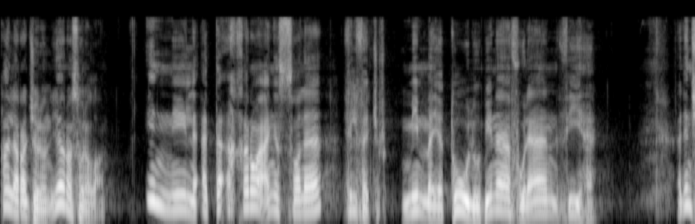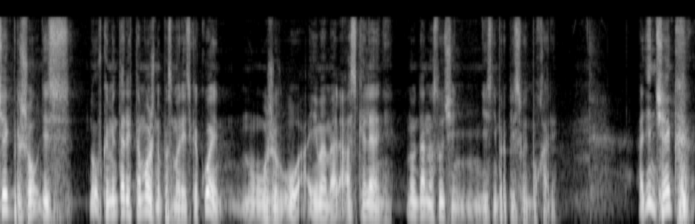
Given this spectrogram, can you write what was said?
قال رجل يا رسول الله إني لأتأخر عن الصلاة في الفجر مما يطول بنا فلان فيها. Один человек пришел здесь, ну, в комментариях-то можно посмотреть, какой, ну, уже у имама Аль-Аскаляни. Но в данном случае здесь не прописывает Бухари. Один человек,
